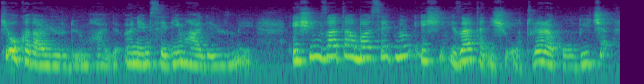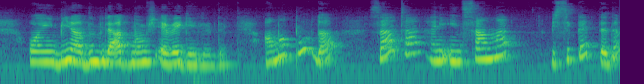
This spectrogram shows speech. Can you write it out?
Ki o kadar yürüdüğüm halde önemsediğim halde yürümeyi. Eşim zaten bahsetmiyorum. Eşi zaten işi oturarak olduğu için o bin adım bile atmamış eve gelirdi. Ama burada zaten hani insanlar Bisiklet dedim.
